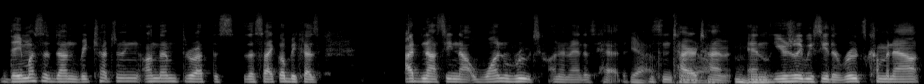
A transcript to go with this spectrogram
they must have done retouching on them throughout this the cycle because I did not see not one root on Amanda's head Yeah, this entire time. Mhm. And usually we see the roots coming out.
